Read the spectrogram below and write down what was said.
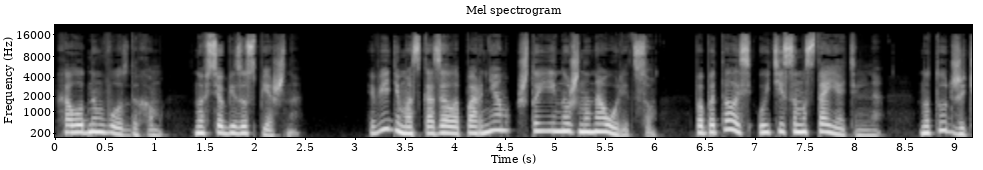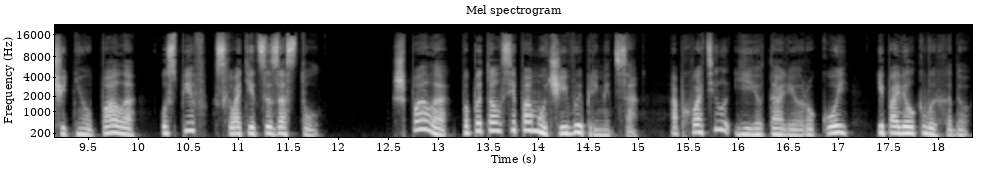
холодным воздухом, но все безуспешно. Видимо, сказала парням, что ей нужно на улицу. Попыталась уйти самостоятельно, но тут же чуть не упала, успев схватиться за стул. Шпала попытался помочь ей выпрямиться, обхватил ее талию рукой и повел к выходу.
